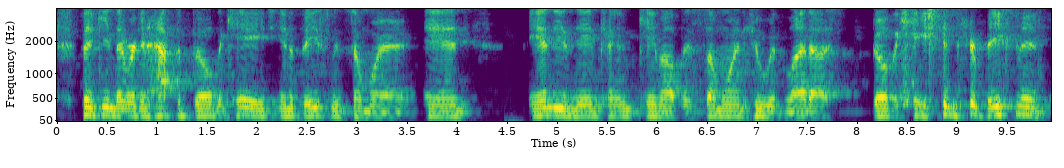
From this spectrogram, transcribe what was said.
thinking that we're going to have to build the cage in a basement somewhere. And Andy's name came, came up as someone who would let us build a cage in their basement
